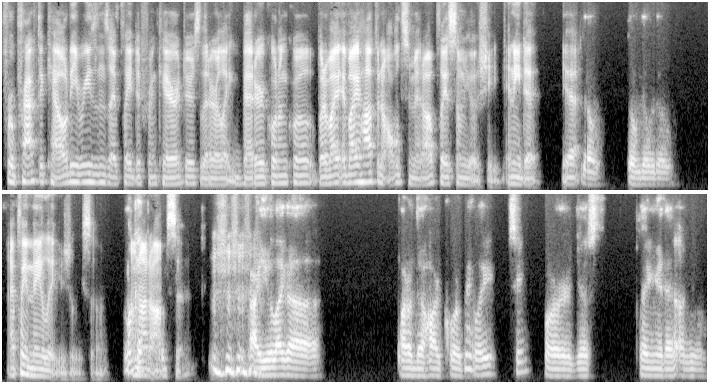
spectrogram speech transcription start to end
for practicality reasons, I play different characters that are like better, quote unquote. But if I if I hop in Ultimate, I'll play some Yoshi any day. Yeah, No, no, no, no. I play melee usually, so I'm not opposite. Are you like a part of the hardcore melee scene, or just playing it at on your?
